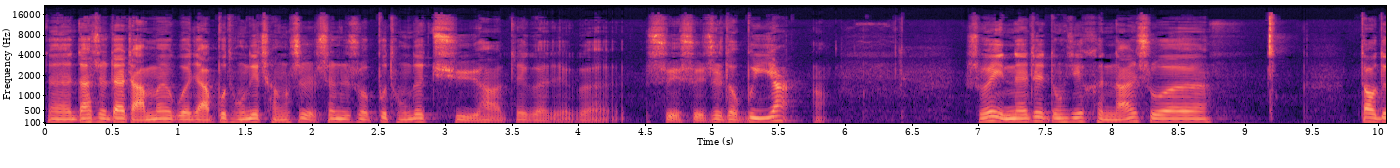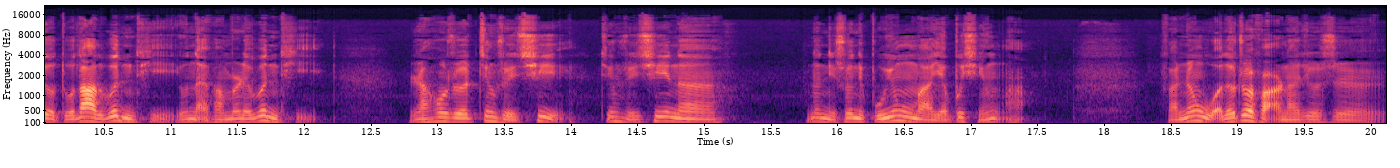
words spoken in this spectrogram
嗯，但是在咱们国家不同的城市，甚至说不同的区哈，这个这个水水质都不一样啊。所以呢，这东西很难说到底有多大的问题，有哪方面的问题。然后说净水器，净水器呢，那你说你不用吧也不行啊。反正我的做法呢，就是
